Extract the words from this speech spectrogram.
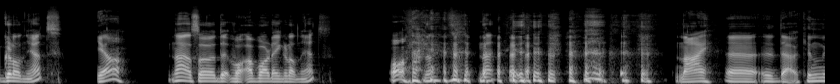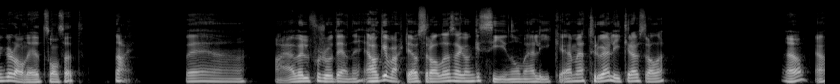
Gladnyhet? Ja. Nei, altså, det, var, var det en gladnyhet? Å, nei. Nei. nei, eh, det er jo ikke en gladnyhet sånn sett. Det er jeg vel for så vidt enig i. Jeg har ikke vært i Australia, så jeg kan ikke si noe om jeg liker Men jeg tror jeg liker Australia. Ja. Ja.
